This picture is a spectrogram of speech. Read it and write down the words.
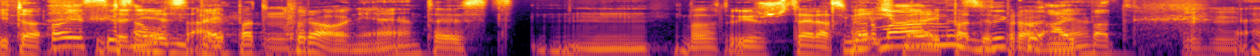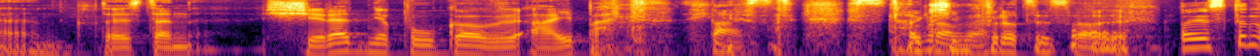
I to, to, jest i to nie jest iPad no. Pro, nie? To jest, mm, bo już teraz Normalny, mieliśmy iPady Pro, nie? iPad. Mhm. E, to jest ten średniopółkowy iPad tak, jest z takim procesorem. To jest ten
